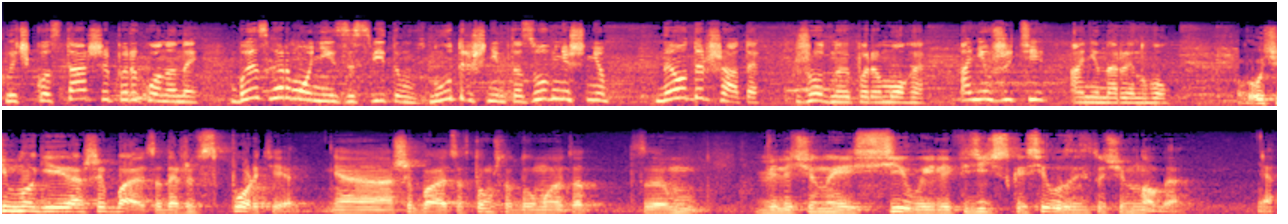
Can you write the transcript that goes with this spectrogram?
Кличко старший переконаний, без гармонії зі світом внутрішнім та зовнішнім не одержати жодної перемоги ані в житті, ані на рингу. Очень многие ошибаются, даже в спорте, э, ошибаются в том, что думают, от э, м, величины силы или физической силы зависит очень много. Нет.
